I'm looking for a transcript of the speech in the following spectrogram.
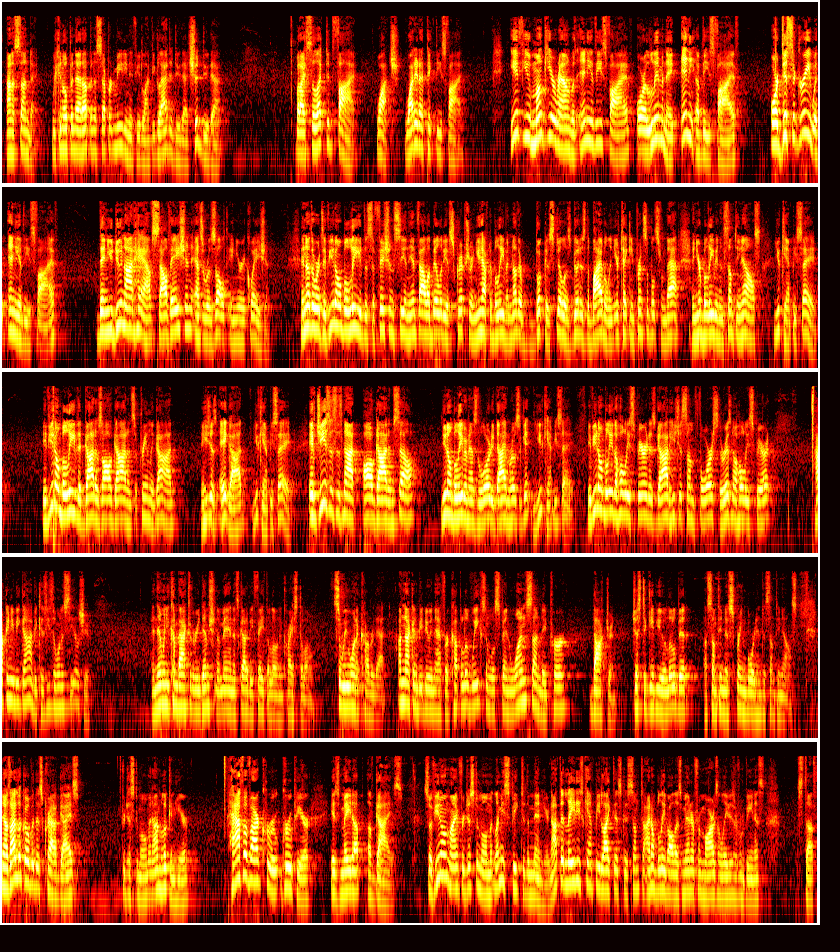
on a Sunday. We can open that up in a separate meeting if you'd like. Be glad to do that. Should do that. But I selected five. Watch. Why did I pick these five? If you monkey around with any of these five, or eliminate any of these five, or disagree with any of these five, then you do not have salvation as a result in your equation. In other words, if you don't believe the sufficiency and the infallibility of Scripture, and you have to believe another book is still as good as the Bible, and you're taking principles from that, and you're believing in something else, you can't be saved. If you don't believe that God is all God and supremely God, and He's just a God, you can't be saved. If Jesus is not all God Himself, you don't believe Him as the Lord who died and rose again, you can't be saved. If you don't believe the Holy Spirit is God, He's just some force, there is no Holy Spirit, how can you be God? Because He's the one who seals you. And then when you come back to the redemption of man, it's got to be faith alone and Christ alone. So we want to cover that. I'm not going to be doing that for a couple of weeks, and we'll spend one Sunday per doctrine just to give you a little bit of something to springboard into something else. Now, as I look over this crowd, guys, for just a moment, I'm looking here. Half of our crew, group here is made up of guys. So if you don't mind for just a moment, let me speak to the men here. Not that ladies can't be like this, because sometimes I don't believe all this men are from Mars and ladies are from Venus stuff.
